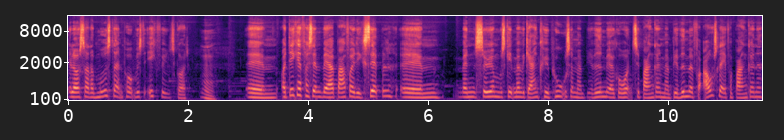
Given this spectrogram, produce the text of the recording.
eller også er der modstand på, hvis det ikke føles godt. Mm. Øhm, og det kan for eksempel være, bare for et eksempel, øhm, man søger måske, man vil gerne købe hus, og man bliver ved med at gå rundt til bankerne, man bliver ved med at få afslag fra bankerne,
